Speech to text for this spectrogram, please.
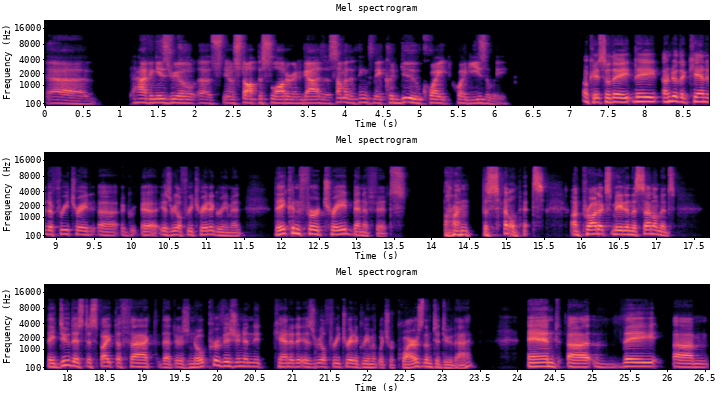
uh, having Israel uh, you know stop the slaughter in Gaza, some of the things they could do quite quite easily. Okay, so they they under the Canada Free Trade uh, uh, Israel Free Trade Agreement, they confer trade benefits on the settlements on products made in the settlements. They do this despite the fact that there's no provision in the Canada Israel Free Trade Agreement which requires them to do that, and uh, they um,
